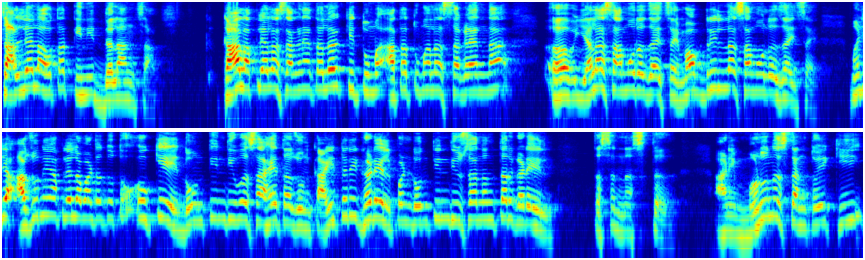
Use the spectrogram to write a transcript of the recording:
चाललेला होता तिन्ही दलांचा. काल आपल्याला सांगण्यात आलं की तुम आता तुम्हाला सगळ्यांना याला सामोरं जायचं आहे मॉक ड्रिलला सामोरं जायचं आहे म्हणजे अजूनही आपल्याला वाटत होतं ओके दोन तीन दिवस आहेत अजून काहीतरी घडेल पण दोन तीन दिवसानंतर घडेल. तसं नसतं. आणि म्हणूनच सांगतोय की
